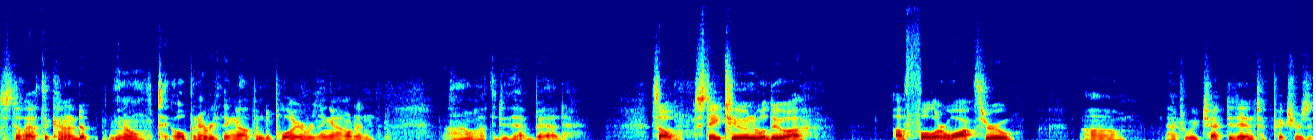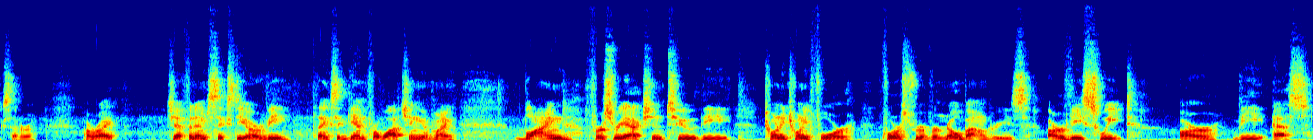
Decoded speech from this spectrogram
Still have to kind of, you know, to open everything up and deploy everything out, and I'll have to do that bed. So stay tuned. We'll do a, a fuller walkthrough um, after we checked it in, took pictures, etc. All right, Jeff at M60RV. Thanks again for watching my blind first reaction to the 2024 Forest River No Boundaries RV Suite RVS1.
